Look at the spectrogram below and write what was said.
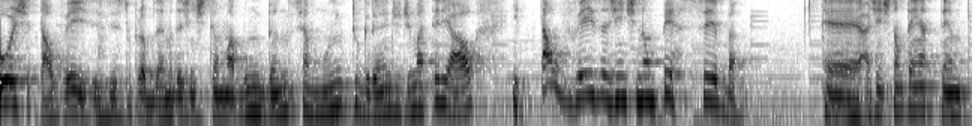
Hoje, talvez, exista o problema da gente ter uma abundância muito grande de material e talvez a gente não perceba, é, a gente não tenha tempo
